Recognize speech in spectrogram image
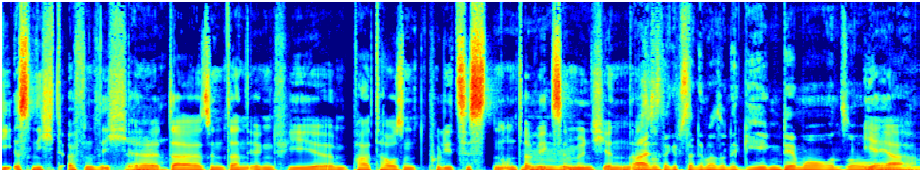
Die ist nicht öffentlich. Ja. Äh, da sind dann irgendwie ein paar tausend Polizisten unterwegs mhm. in München. Also, weißt, da gibt es dann immer so eine Gegendemo und so. Ja, ja,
